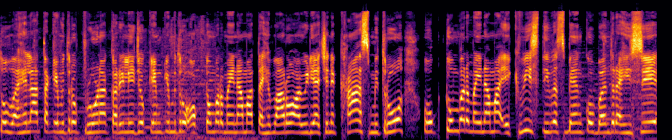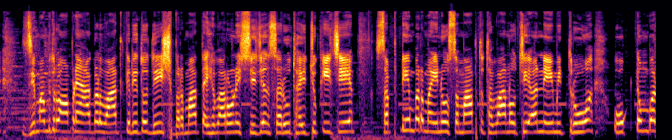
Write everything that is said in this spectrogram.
તો વહેલા તકે મિત્રો પૂર્ણ કરી લેજો. કેમ કે મિત્રો ઓક્ટોબર મહિનામાં તહેવારો આવી રહ્યા છે અને ખાસ મિત્રો ઓક્ટોબર મહિનામાં એકવીસ દિવસ બેંકો બંધ રહેશે. જેમાં મિત્રો આપણે આગળ વાત કરીએ તો દેશભરમાં તહેવારોની સિઝન શરૂ થઈ ચૂકી છે. સપ્ટેમ્બર મહિનો સમાપ્ત થવાનો છે અને મિત્રો ઓક્ટોબર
